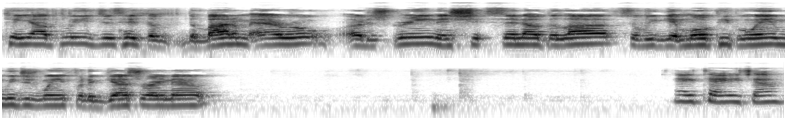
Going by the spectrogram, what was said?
can y'all please just hit the, the bottom arrow of the screen and sh- send out the live so we get more people in. We just waiting for the guests right now. Hey, Tasia.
